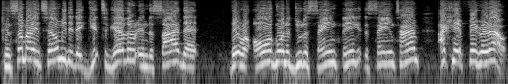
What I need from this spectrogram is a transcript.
Can somebody tell me that they get together and decide that they were all going to do the same thing at the same time? I can't figure it out.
